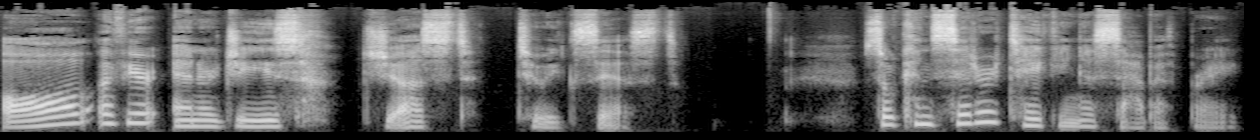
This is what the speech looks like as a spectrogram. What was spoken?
all of your energies just to exist. So consider taking a Sabbath break.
